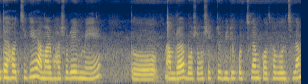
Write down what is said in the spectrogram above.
এটা হচ্ছে কি আমার ভাসুরের মেয়ে। তো আমরা বসে বসে একটু ভিডিও করছিলাম, কথা বলছিলাম।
